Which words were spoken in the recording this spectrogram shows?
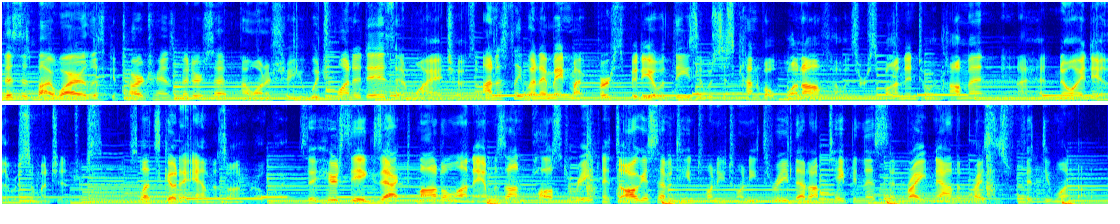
This is my wireless guitar transmitter set. I want to show you which one it is and why I chose. Honestly, when I made my first video with these, it was just kind of a one-off. I was responding to a comment and I had no idea there was so much interest in these. Let's go to Amazon real quick. So here's the exact model on Amazon, pause to read. It's August 17, 2023 that I'm taping this and right now the price is $51.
